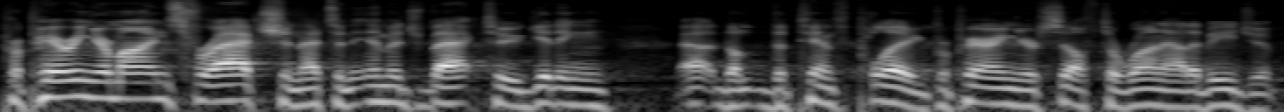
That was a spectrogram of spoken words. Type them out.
preparing your minds for action, that's an image back to getting uh, the, the 10th plague, preparing yourself to run out of Egypt.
